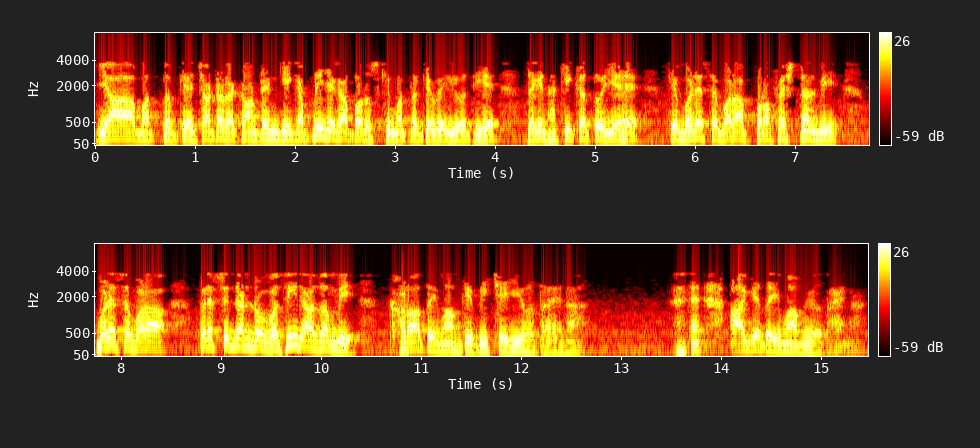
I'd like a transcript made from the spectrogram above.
یا مطلب کہ چارٹرڈ اکاؤنٹنٹ کی اپنی جگہ پر اس کی مطلب کہ ویلیو ہوتی ہے۔ لیکن حقیقت تو یہ ہے کہ بڑے سے بڑا پروفیشنل بھی، بڑے سے بڑا پریسیڈنٹ اور وزیر اعظم بھی کھڑا تو امام کے پیچھے ہی ہوتا ہے نا۔ آگے تو امام ہی ہوتا ہے نا۔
